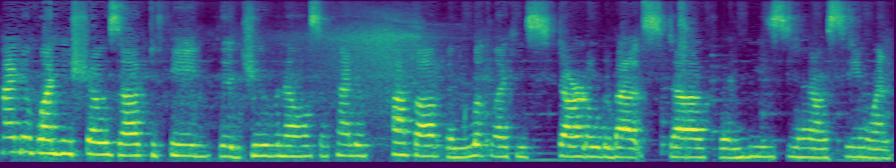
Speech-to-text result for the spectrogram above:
kind of when he shows up to feed the juveniles and kind of pop up and look like he's startled about stuff, and he's you know seen when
